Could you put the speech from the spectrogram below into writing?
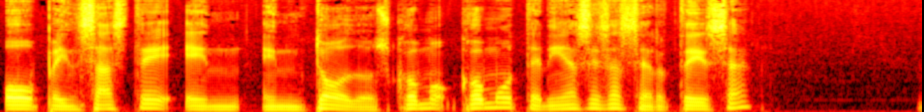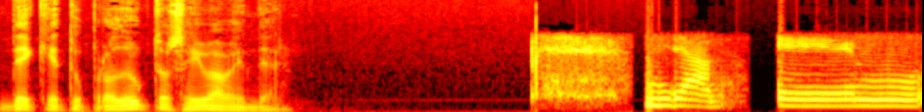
o pensaste en, en todos? ¿Cómo, ¿Cómo tenías esa certeza de que tu producto se iba a vender? Mira, eh,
